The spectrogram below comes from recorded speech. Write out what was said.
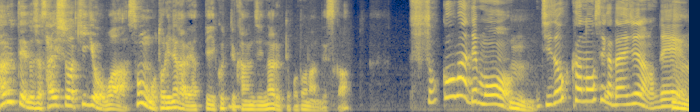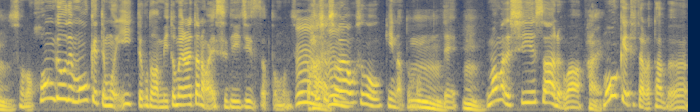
ある程度じゃあ最初は企業は損を取りながらやっていくっていう感じになるってことなんですか？そこはでも、うん。持続可能性が大事なので、うんその本業で儲けてもいいってことが認められたのが SDGs だと思うんですよ。うん私はそれはすごい大きいなと思ってて、うん。今まで CSR は、はい。儲けてたら多分、うん。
